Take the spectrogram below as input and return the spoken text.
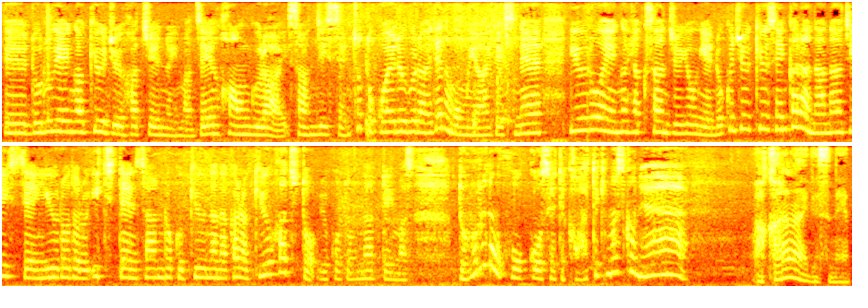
えー、ドル円が98円の今前半ぐらい、30銭、ちょっと超えるぐらいでのもみ合いですね。ユーロ円が134円69銭から70銭、ユーロドル1.3697から98ということになっています。ドルの方向性って変わってきますかね？わからないですね。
